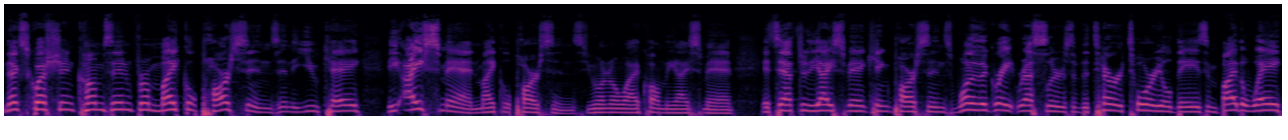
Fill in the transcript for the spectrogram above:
Next question comes in from Michael Parsons in the UK. The Iceman, Michael Parsons. You want to know why I call him the Iceman? It's after the Iceman King Parsons, one of the great wrestlers of the territorial days. And by the way,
